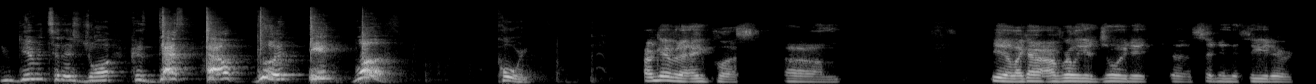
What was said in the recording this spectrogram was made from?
you give it to this joint because that's how good it was. Cory. I'll give it an A plus. Um, yeah, like I, I really enjoyed it uh, sitting in the theater.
